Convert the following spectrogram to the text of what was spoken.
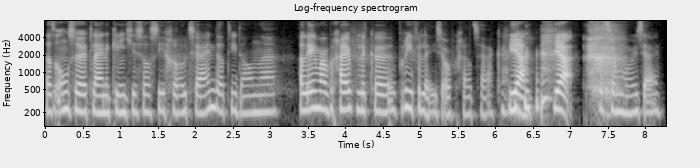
dat onze kleine kindjes, als die groot zijn, dat die dan alleen maar begrijpelijke brieven lezen over geldzaken. Ja, ja. Dat zou mooi zijn.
